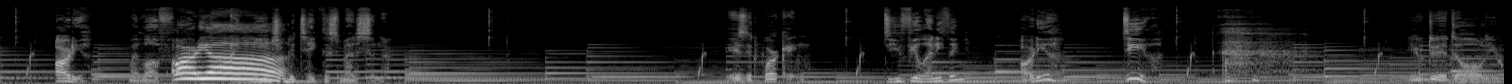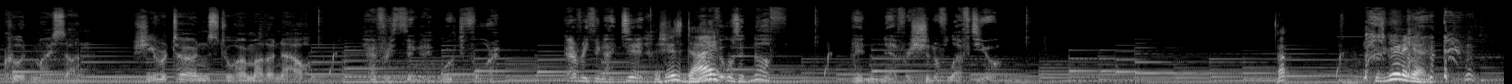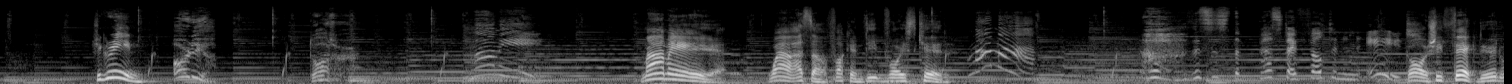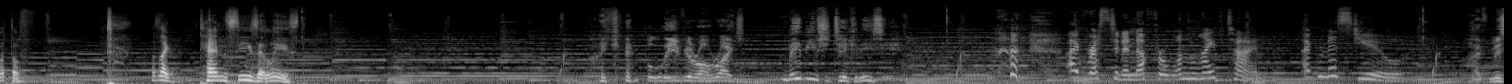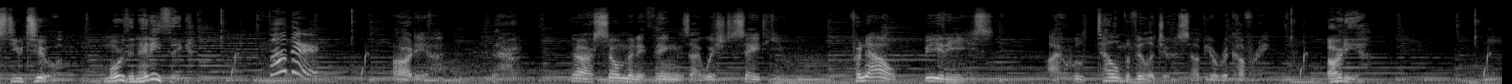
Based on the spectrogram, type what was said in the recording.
Ardea, my love. Ardea! I need you to take this medicine. Is it working? Do you feel anything? Ardea? Dia? You did all you could, my son. She returns to her mother now. Everything I worked for. Everything I did. Did she just None die? of it was enough. I never should have left you. Oh, she's green again. she green. Ardea! Daughter, Mommy! Mommy! Wow, that's a fucking deep voiced kid. Mama. Ah, this is the best I've felt in an age. Oh, she thick, dude. What the f- That's like 10 C's at least. I can't believe you're alright. Maybe you should take it easy. I've rested enough for one lifetime. I've missed you. I've missed you too. More than anything. Father! Ardea, there, there are so many things I wish to say to you. For now, be at ease. I will tell the villagers of your recovery. Ardea,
